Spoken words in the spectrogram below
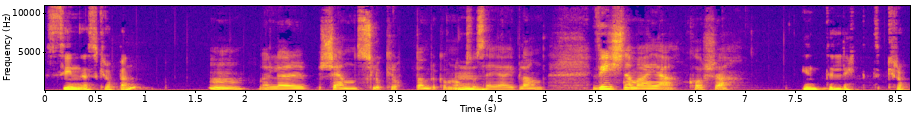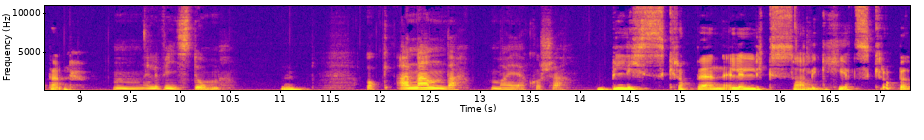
Sinneskroppen. Mm. Eller känslokroppen brukar man också mm. säga ibland. Vishnamaya Korsa. Intellektkroppen. Mm. Eller visdom. Mm. Och Ananda Maya Korsa blisskroppen eller lycksalighetskroppen.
